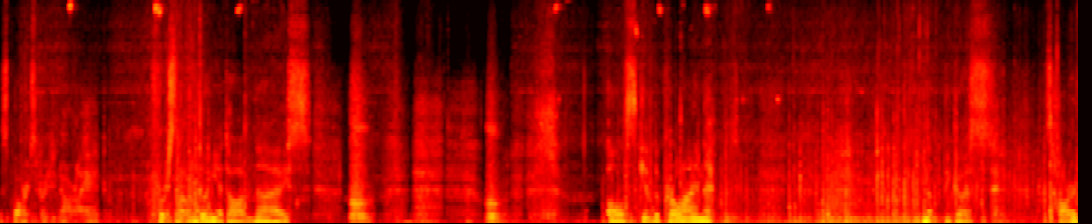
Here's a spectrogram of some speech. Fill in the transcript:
This bar is pretty gnarly. First time I'm doing it. Oh, nice. I'll skip the pro line. Not because it's hard,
